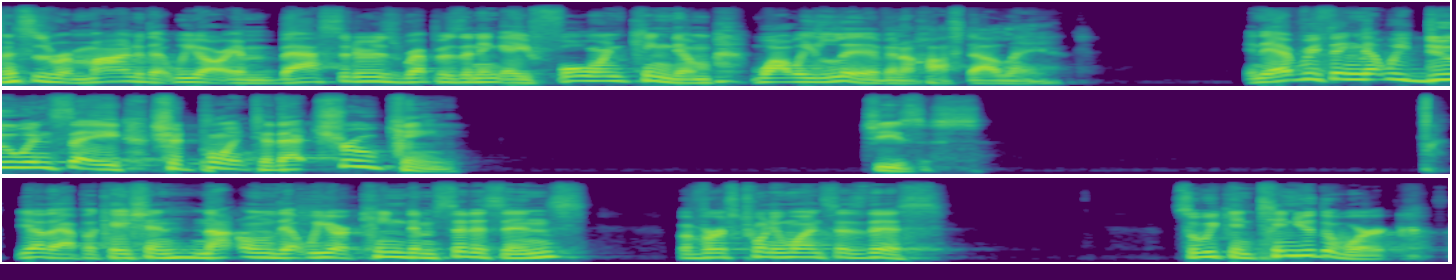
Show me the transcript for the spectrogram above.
This is a reminder that we are ambassadors representing a foreign kingdom while we live in a hostile land. And everything that we do and say should point to that true king, Jesus. The other application, not only that we are kingdom citizens, but verse 21 says this so we continue the work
